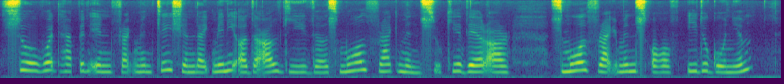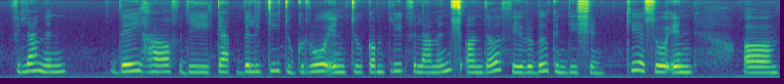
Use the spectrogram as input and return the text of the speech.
So what happened in fragmentation? Like many other algae the small fragments okay there are small fragments of Oedogonium filament. They have the capability to grow into complete filaments under favorable condition okay? So in um,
